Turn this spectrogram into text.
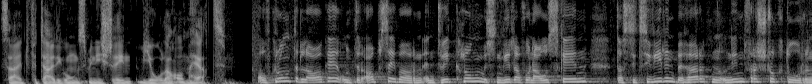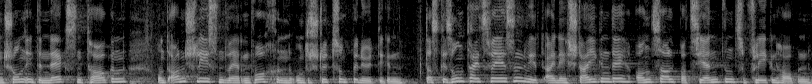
sagt Verteidigungsministerin Viola Amherd. Aufgrund der Lage und der absehbaren Entwicklung müssen wir davon ausgehen, dass die zivilen Behörden und Infrastrukturen schon in den nächsten Tagen und anschließend während Wochen Unterstützung benötigen. Das Gesundheitswesen wird eine steigende Anzahl Patienten zu pflegen haben.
